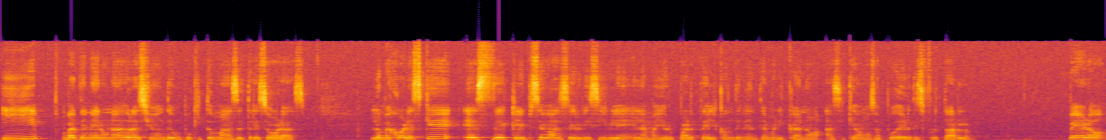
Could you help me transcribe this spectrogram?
y va a tener una duración de un poquito más de 3 horas. Lo mejor es que este eclipse va a ser visible en la mayor parte del continente americano, así que vamos a poder disfrutarlo. Pero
